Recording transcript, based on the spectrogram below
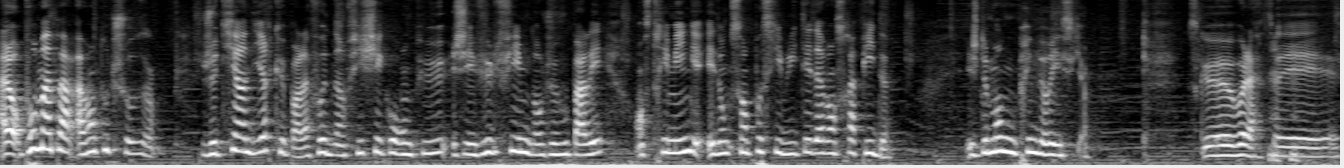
Alors, pour ma part, avant toute chose, je tiens à dire que par la faute d'un fichier corrompu, j'ai vu le film dont je vais vous parler en streaming et donc sans possibilité d'avance rapide. Et je demande une prime de risque. Parce que voilà, c'est.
